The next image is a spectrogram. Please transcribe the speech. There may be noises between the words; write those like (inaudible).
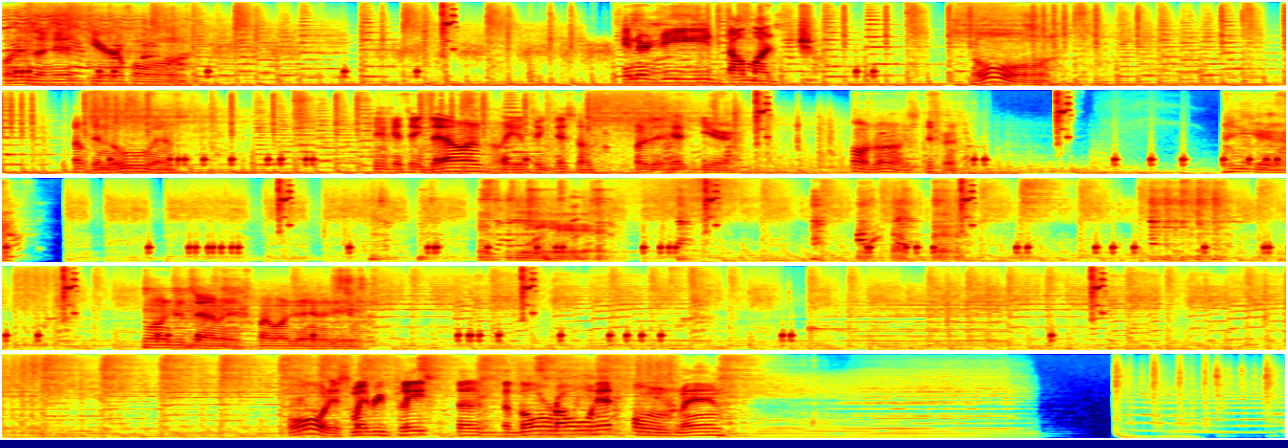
What is a headgear phone? Energy damage. Oh. Something new, man. You can take that one, or you can take this one. What is it? Headgear. Oh no, it's different. Headgear. Damage, five hundred energy. Oh, this might replace the, the gold old headphones, man.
